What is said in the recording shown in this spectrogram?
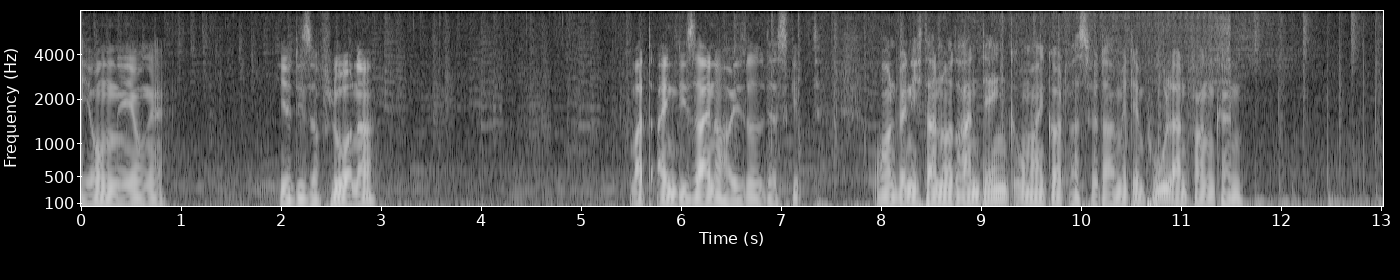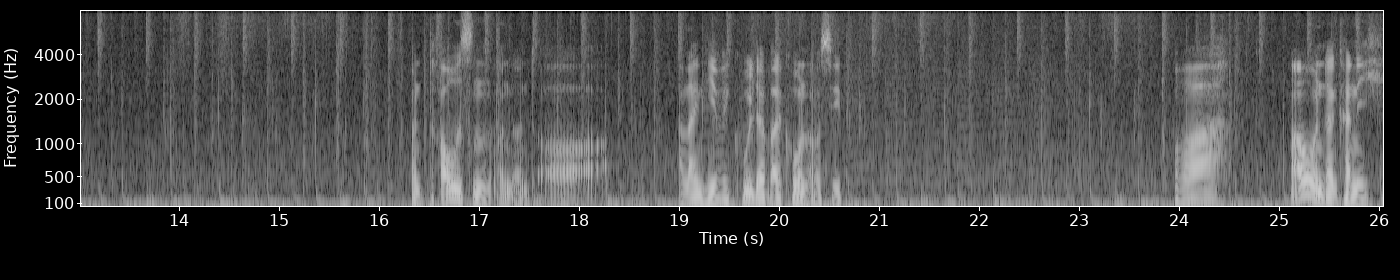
Junge, Junge. Hier dieser Flur, ne? Was ein Designerhäusel das gibt. Und wenn ich da nur dran denke, oh mein Gott, was wir da mit dem Pool anfangen können. Und draußen und, und, oh. Allein hier, wie cool der Balkon aussieht. Oh. Oh, und dann kann ich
